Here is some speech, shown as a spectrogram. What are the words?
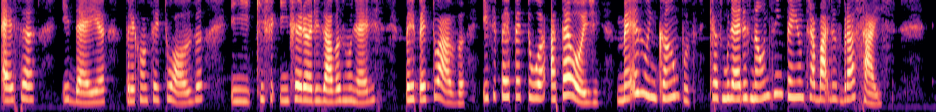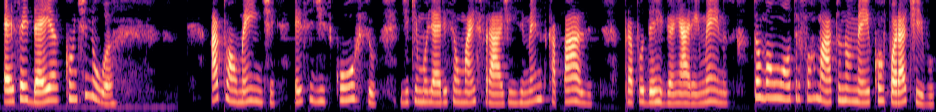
essa ideia preconceituosa e que inferiorizava as mulheres perpetuava e se perpetua até hoje, mesmo em campos que as mulheres não desempenham trabalhos braçais. Essa ideia continua. Atualmente, esse discurso de que mulheres são mais frágeis e menos capazes para poder ganharem menos tomou um outro formato no meio corporativo,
